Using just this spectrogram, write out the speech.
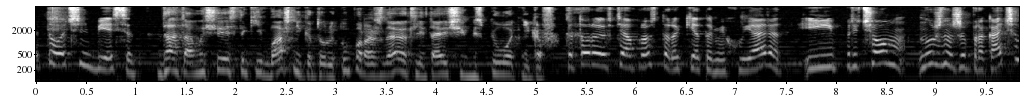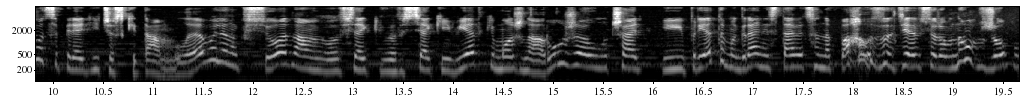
Это очень бесит. Да, там еще есть такие башни, которые тупо рождают летающих беспилотников. которые в тебя просто ракетами хуярят. И причем нужно же прокачиваться периодически. Там левелинг, все там, всякие, всякие ветки, можно оружие улучшать. И при этом игра не ставится на паузу, тебе все равно в жопу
